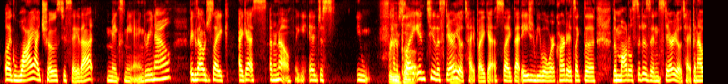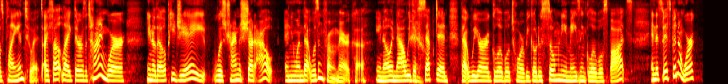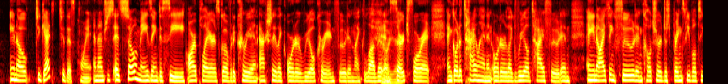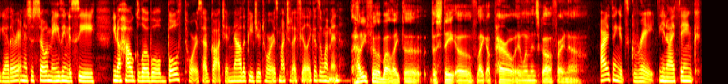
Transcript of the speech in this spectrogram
like why I chose to say that makes me angry now because I was just like I guess I don't know like it just you kind of play up. into the stereotype I guess like that Asian people work harder it's like the the model citizen stereotype and I was playing into it I felt like there was a time where you know the LPGA was trying to shut out anyone that wasn't from America, you know, and now we've accepted that we are a global tour. We go to so many amazing global spots. And it's it's been a work you know, to get to this point. And I'm just, it's so amazing to see our players go over to Korea and actually like order real Korean food and like love it Hell and yeah. search for it and go to Thailand and order like real Thai food. And, and, you know, I think food and culture just brings people together. And it's just so amazing to see, you know, how global both tours have gotten. Now the PGA Tour as much as I feel like as a woman. How do you feel about like the the state of like apparel in women's golf right now? I think it's great. You know, I think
